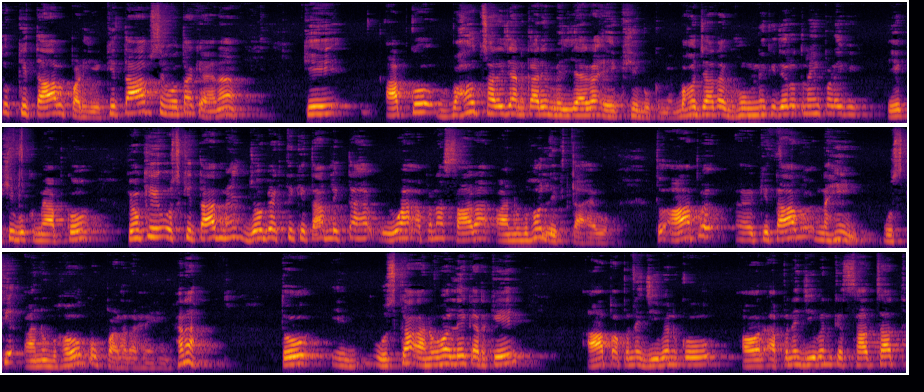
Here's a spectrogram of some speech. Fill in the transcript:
तो किताब पढ़िए। किताब से होता क्या है ना, कि आपको बहुत सारी जानकारी मिल जाएगा एक ही बुक में। बहुत ज़्यादा घूमने की ज़रूरत नहीं पड़ेगी, एक ही बुक में आपको, क्योंकि उस किताब में जो व्यक्ति किताब लिखता है, वह अपना सारा अनुभव लिखता है वो। तो आप किताब नहीं, उसके अनुभव को पढ़ रहे हैं, है ना? तो उसका अनुभव ले करके आप अपने जीवन को और अपने जीवन के साथ साथ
